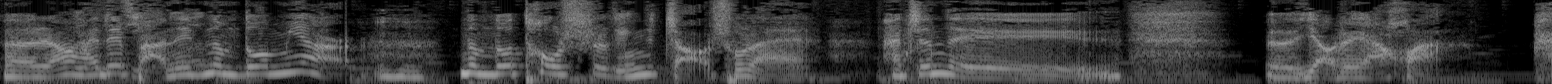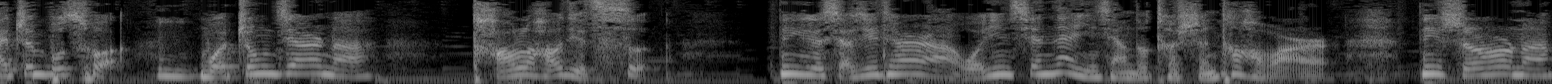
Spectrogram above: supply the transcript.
呃，然后还得把那那么多面儿、那么多透视给你找出来，还真得，呃，咬着牙画，还真不错。我中间呢逃了好几次，那个小西天啊，我印现在印象都特深，特好玩儿。那时候呢，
